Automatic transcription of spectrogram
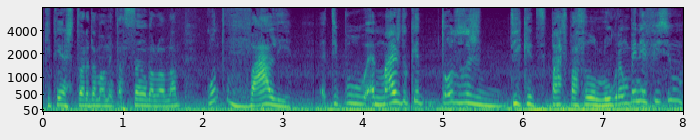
que tem a história da amamentação, blá blá blá. Quanto vale? É tipo, é mais do que todos os tickets participação no lucro, é um benefício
